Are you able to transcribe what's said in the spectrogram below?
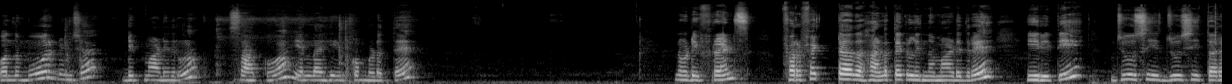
ಒಂದು ಮೂರು ನಿಮಿಷ ಡಿಪ್ ಮಾಡಿದರೂ ಸಾಕು. ಎಲ್ಲ ಹೀರ್ಕೊಂಬಿಡುತ್ತೆ ನೋಡಿ ಫ್ರೆಂಡ್ಸ್ ಪರ್ಫೆಕ್ಟಾದ ಅಳತೆಗಳಿಂದ ಮಾಡಿದರೆ ಈ ರೀತಿ ಜ್ಯೂಸಿ ಜ್ಯೂಸಿ ಥರ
